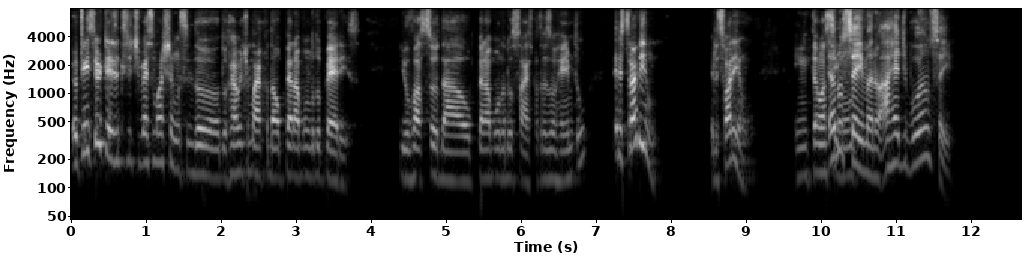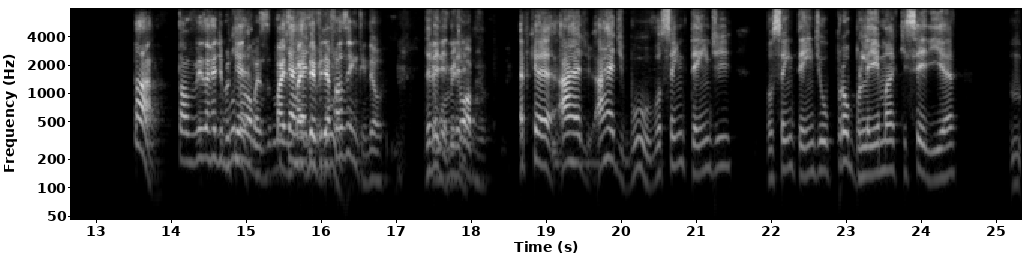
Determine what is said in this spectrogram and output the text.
Eu tenho certeza que se tivesse uma chance do, do Hamilton Marco dar o pé na bunda do Pérez e o Vassou dar o pé na bunda do Sainz para trazer o Hamilton, eles trariam. Eles fariam. Então, assim. eu não sei, mano. A Red Bull eu não sei. Tá, talvez a Red Bull Porque- não, mas, mas, mas Red deveria Bull- fazer, entendeu? Deveria, é um deveria. óbvio. É porque a Red, a Red Bull, você entende, você entende o problema que seria hum,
